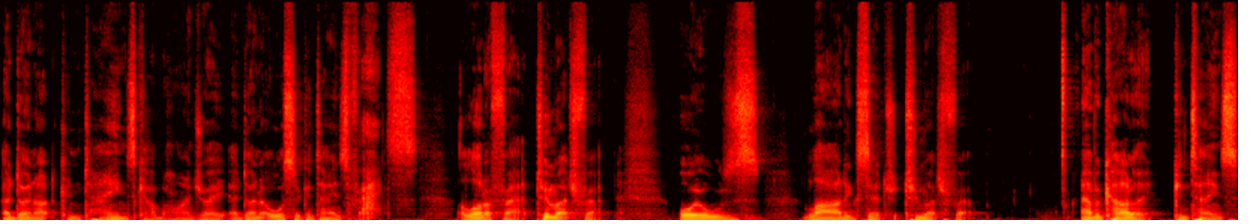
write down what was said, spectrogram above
A donut contains carbohydrate. A donut also contains fats, a lot of fat, too much fat, oils, lard, etc. Too much fat. Avocado contains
